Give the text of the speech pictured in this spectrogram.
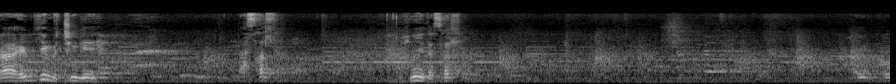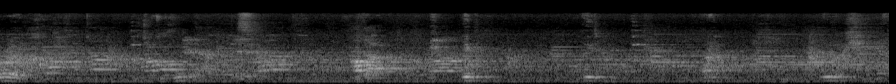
За хэвлийн бичингийн дасгал. Эхний дасгал. Thank you.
